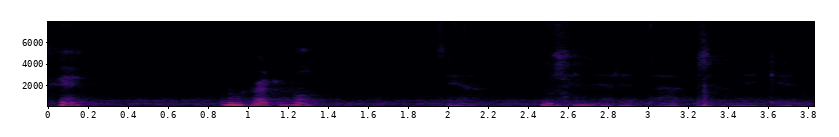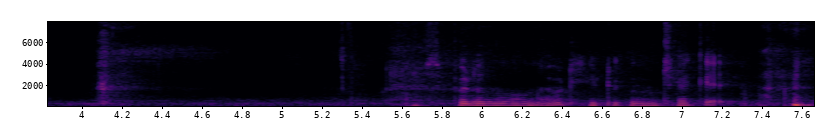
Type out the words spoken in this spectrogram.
Okay. Incredible. Yeah. You can edit that to make it I'll just put a little note here to go and check it.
